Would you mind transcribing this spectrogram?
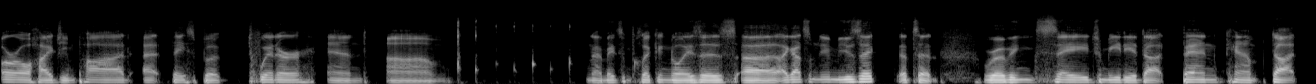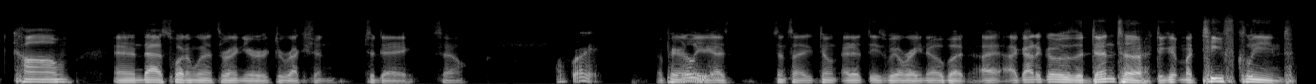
Oral Hygiene Pod at Facebook, Twitter, and um, and I made some clicking noises. Uh, I got some new music. That's at rovingsagemedia.bandcamp.com, and that's what I'm going to throw in your direction today. So All right. apparently, as since I don't edit these, we already know, but I, I got to go to the denta to get my teeth cleaned.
